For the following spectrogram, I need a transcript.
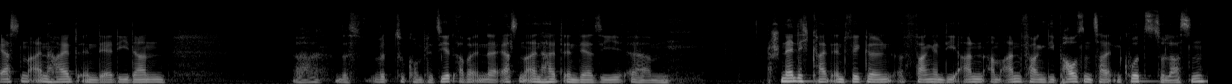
ersten Einheit, in der die dann, äh, das wird zu kompliziert, aber in der ersten Einheit, in der sie ähm, Schnelligkeit entwickeln, fangen die an, am Anfang die Pausenzeiten kurz zu lassen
